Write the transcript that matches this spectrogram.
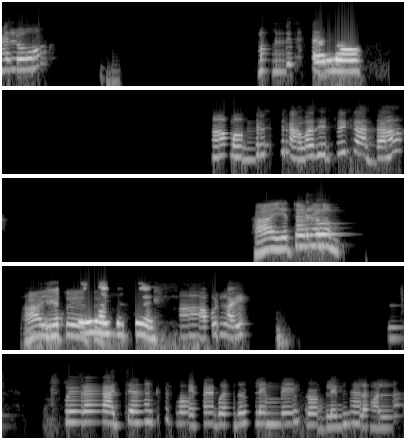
हॅलो मगर सर हॅलो. हा मगर सर आवाज येतोय का आता? हा येतोय मॅडम. हा येतोय येतोय हा लाइट अचानक वायफाय बंद झाल्यामुळे प्रॉब्लेम झाला मला.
